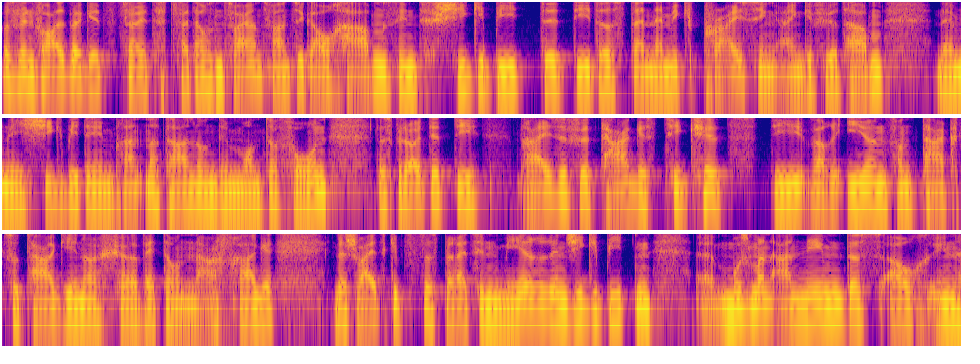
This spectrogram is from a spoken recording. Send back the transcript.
Was wir in Vorarlberg jetzt seit 2022 auch haben, sind Skigebiete, die das Dynamic Pricing eingeführt haben, nämlich Skigebiete im Brandnertal und im Montafon. Das bedeutet, die Preise für Tagestickets, die variieren von Tag zu Tag, je nach äh, Wetter und Nachfrage. In der Schweiz gibt es das bereits in mehreren Skigebieten. Äh, muss man annehmen, dass auch in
